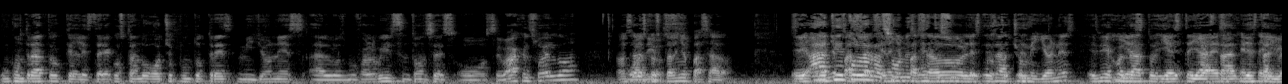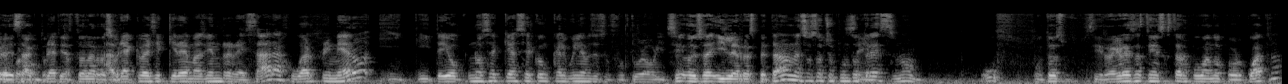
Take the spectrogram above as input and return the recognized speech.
un contrato que le estaría costando 8.3 millones a los Buffalo Bills, entonces o se baja el sueldo o sea les costó el año pasado Eh, ah, tienes toda la sí, razón, El año pasado es- les costó exacto, 8 es- millones. es viejo el dato, y este ya ya, es está- ya agente está libre, exacto, tienes toda la razón. Habría que ver si quiere más bien regresar a jugar primero. Y, y te digo, no sé qué hacer con Kyle Williams de su futuro ahorita. Sí, o sea, y le respetaron esos 8.3, ¿no? Uf, entonces si regresas tienes que estar jugando por 4.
